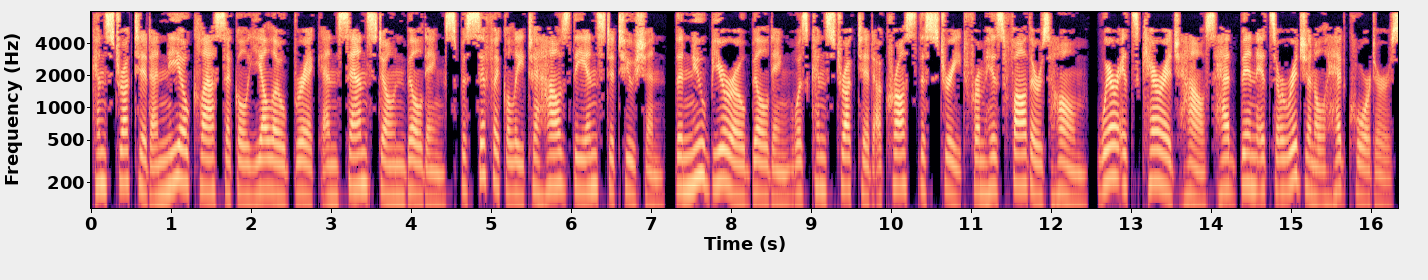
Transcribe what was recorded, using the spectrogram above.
constructed a neoclassical yellow brick and sandstone building specifically to house the institution. The new Bureau building was constructed across the street from his father's home, where its carriage house had been its original headquarters.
